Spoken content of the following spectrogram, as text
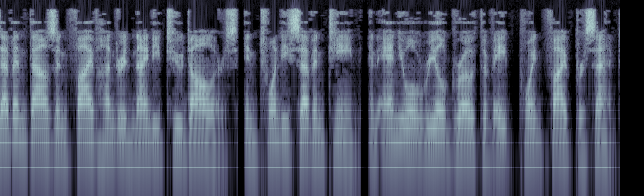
$7,592 in 2017, an annual real growth of 8.5%.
